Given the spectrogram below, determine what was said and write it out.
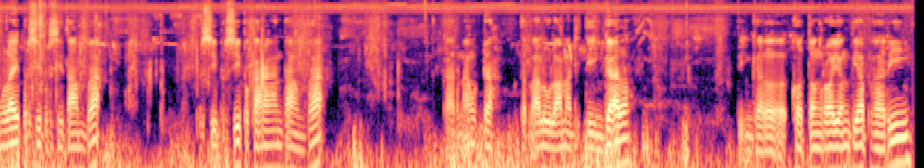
mulai bersih-bersih tambak bersih-bersih pekarangan tambak karena udah terlalu lama ditinggal tinggal gotong royong tiap hari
